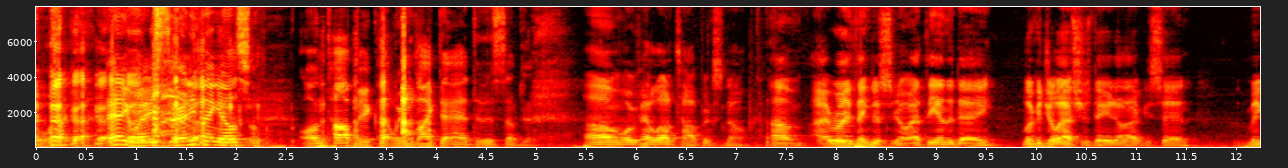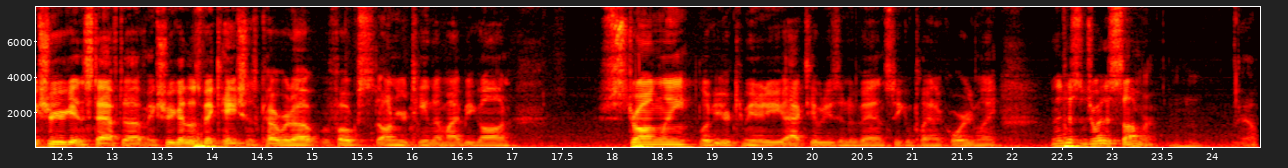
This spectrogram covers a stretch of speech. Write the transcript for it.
Anyways, is there anything else on topic that we would like to add to this subject? Um, well, we've had a lot of topics. No, um, I really think just you know at the end of the day, look at your last year's data, like you said. Make sure you're getting staffed up. Make sure you got those vacations covered up with folks on your team that might be gone. Strongly look at your community activities and events so you can plan accordingly, and then just enjoy the summer. Yep.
